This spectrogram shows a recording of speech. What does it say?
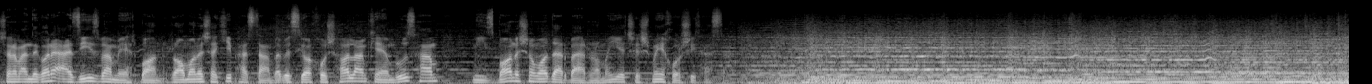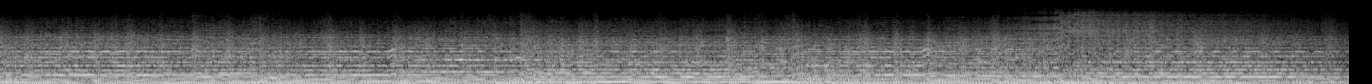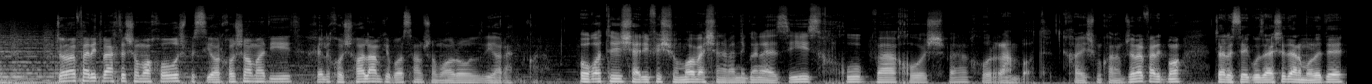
شنوندگان عزیز و مهربان رامان شکیب هستم و بسیار خوشحالم که امروز هم میزبان شما در برنامه چشمه خورشید هستم. جناب فرید وقت شما خوش بسیار خوش آمدید. خیلی خوشحالم که باز هم شما رو زیارت می‌کنم. اوقات شریف شما و شنوندگان عزیز خوب و خوش و خورم باد خواهش می‌کنم. جناب فرید ما جلسه گذشته در مورد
